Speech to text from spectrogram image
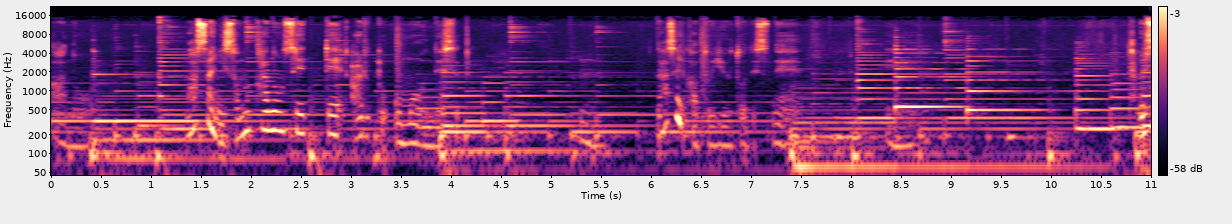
あのまさにその可能性ってあると思うんです。ぜかというとですね、えー、食べ過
